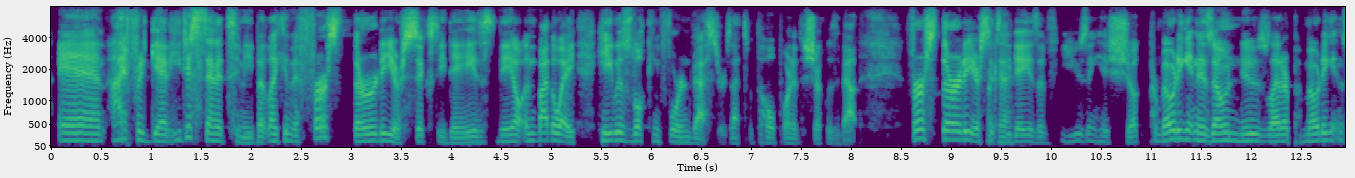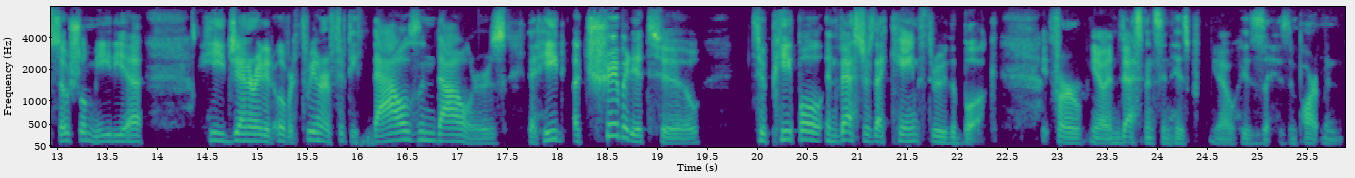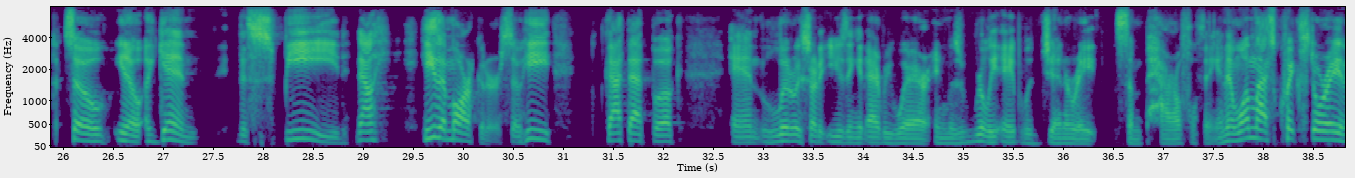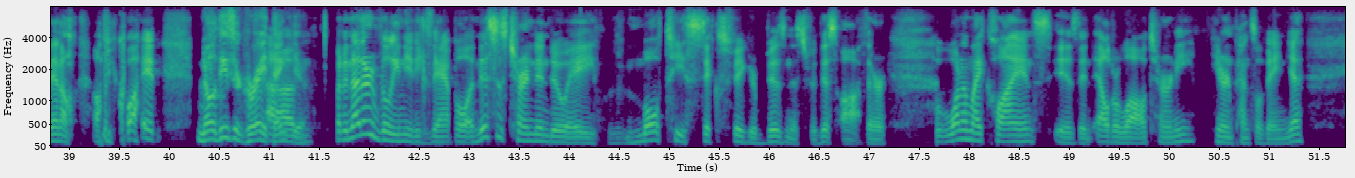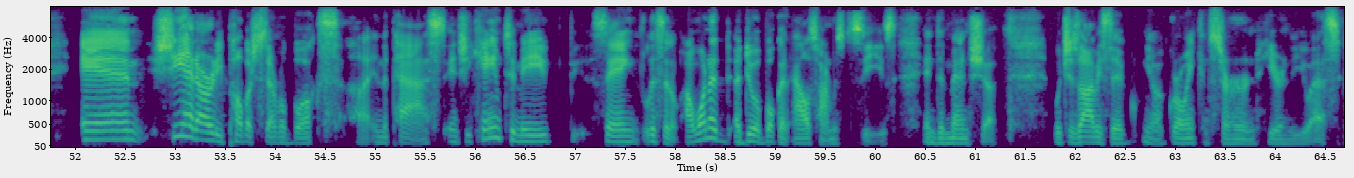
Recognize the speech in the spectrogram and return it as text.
And I forget, he just sent it to me, but like in the first 30 or 60 days, Neal, and by the way, he was looking for investors. That's what the whole point of the Shook was about. First 30 or 60 okay. days of using his Shook, promoting it in his own newsletter, promoting it in social media, he generated over $350,000 that he attributed to to people investors that came through the book for you know investments in his you know his his apartment. So you know again the speed now he's a marketer so he got that book and literally started using it everywhere and was really able to generate some powerful thing. And then one last quick story and then i'll, I'll be quiet. No these are great. Thank um, you but another really neat example, and this has turned into a multi six figure business for this author. One of my clients is an elder law attorney here in Pennsylvania. And she had already published several books uh, in the past. And she came to me saying, Listen, I want to uh, do a book on Alzheimer's disease and dementia, which is obviously a you know, a growing concern here in the US.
